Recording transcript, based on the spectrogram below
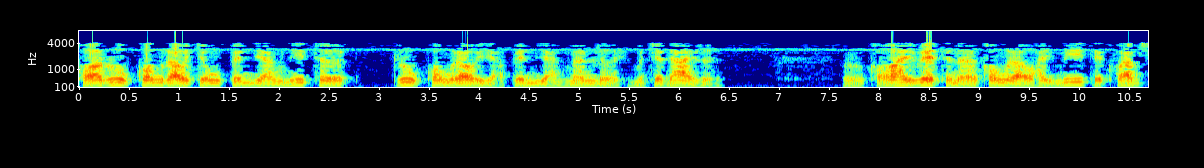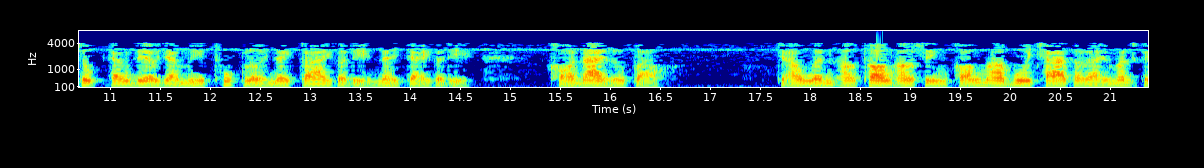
ขอรูปของเราจงเป็นอย่างนี้เถิด รูปของเราอย่าเป็นอย่างนั้นเลย มันจะได้หรือขอให้เวทนาของเราให้มีแต่ความสุขอย่างเดียวอย่ามีทุกข์เลยในกายก็ดี ในใจก็ดี ขอได้หรือเปล่า จะเอาเงินเอาทองเอาสิ่งของมาบูชาเท่าไหร่มันก็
